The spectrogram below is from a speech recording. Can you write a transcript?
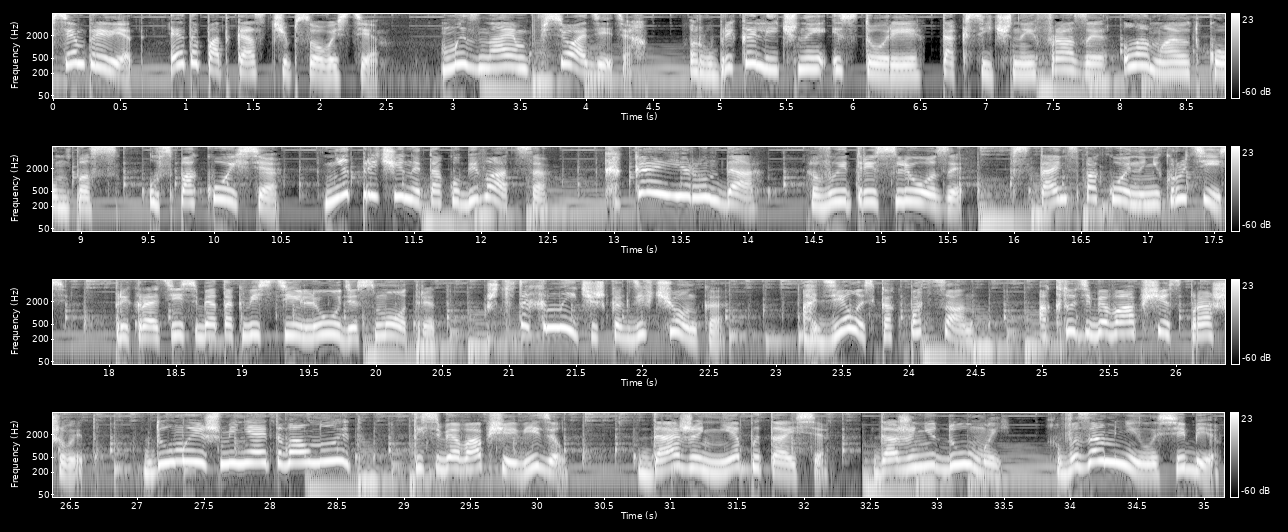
Всем привет! Это подкаст «Чипсовости». Мы знаем все о детях. Рубрика «Личные истории». Токсичные фразы ломают компас. «Успокойся! Нет причины так убиваться!» Какая ерунда! Вытри слезы! Встань спокойно, не крутись! Прекрати себя так вести, люди смотрят! Что ты хнычешь, как девчонка? Оделась, как пацан. А кто тебя вообще спрашивает? Думаешь, меня это волнует? Ты себя вообще видел? Даже не пытайся. Даже не думай. Возомнила себе.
